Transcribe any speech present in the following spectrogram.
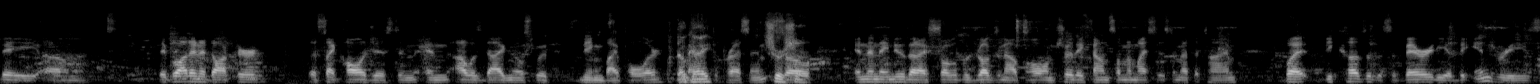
they um, they brought in a doctor, a psychologist, and and I was diagnosed with being bipolar, Okay. depressant. Sure, so, sure. And then they knew that I struggled with drugs and alcohol. I'm sure they found some in my system at the time. But because of the severity of the injuries,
